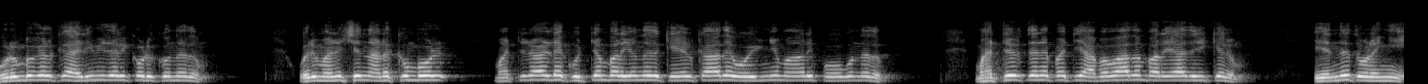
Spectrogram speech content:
ഉറുമ്പുകൾക്ക് അരിവിതറി കൊടുക്കുന്നതും ഒരു മനുഷ്യൻ നടക്കുമ്പോൾ മറ്റൊരാളുടെ കുറ്റം പറയുന്നത് കേൾക്കാതെ ഒഴിഞ്ഞു മാറി പോകുന്നതും മറ്റൊരുത്തനെ പറ്റി അപവാദം പറയാതിരിക്കലും എന്ന് തുടങ്ങി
